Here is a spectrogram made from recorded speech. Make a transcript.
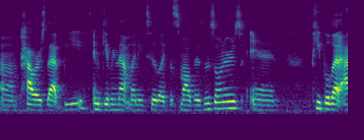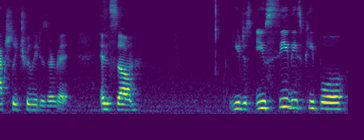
um, powers that be and giving that money to like the small business owners and people that actually truly deserve it. And so you just you see these people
